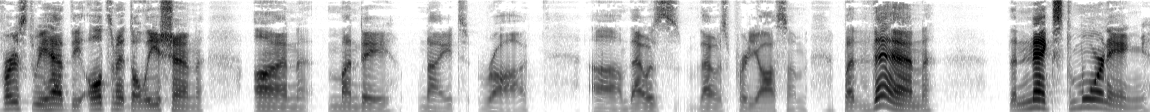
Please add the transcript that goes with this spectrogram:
First, we had the ultimate deletion on Monday Night Raw. Um, that was that was pretty awesome. But then the next morning,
